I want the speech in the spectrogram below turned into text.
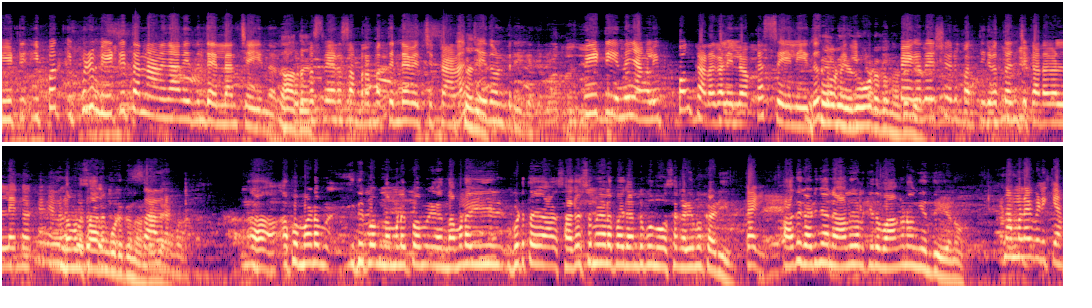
വീട്ടിൽ ഇപ്പൊ ഇപ്പോഴും വീട്ടിൽ തന്നെയാണ് ഞാൻ ഇതിന്റെ എല്ലാം ചെയ്യുന്നത്. കുടുംബശ്രീയുടെ സംരംഭത്തിന്റെ വെച്ചിട്ടാണ് ചെയ്തുകൊണ്ടിരിക്കുന്നത്. വീട്ടിൽ നിന്ന് ഞങ്ങൾ ഇപ്പം കടകളിലൊക്കെ സെയിൽ ചെയ്ത് ഏകദേശം ഒരു പത്തിരുപത്തഞ്ച് കടകളിലേക്കൊക്കെ ഞങ്ങൾ സാധനം കൊടുക്കുന്നുണ്ട് അപ്പം മേഡം ഇതിപ്പം നമ്മളിപ്പം നമ്മുടെ ഈ ഇവിടുത്തെ സഹസമേള ഇപ്പം രണ്ട് മൂന്ന് ദിവസം കഴിയുമ്പോൾ കഴിയും. അത് കഴിഞ്ഞാൽ ആളുകൾക്ക് ഇത് വാങ്ങണമെങ്കിൽ എന്ത് ചെയ്യണം? നമ്മളെ വിളിക്കാം.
